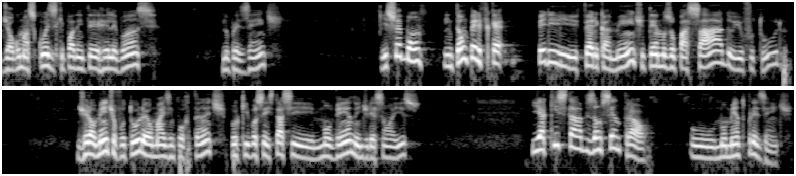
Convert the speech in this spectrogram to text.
de algumas coisas que podem ter relevância no presente. Isso é bom. Então, perifericamente, temos o passado e o futuro. Geralmente, o futuro é o mais importante, porque você está se movendo em direção a isso. E aqui está a visão central, o momento presente.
